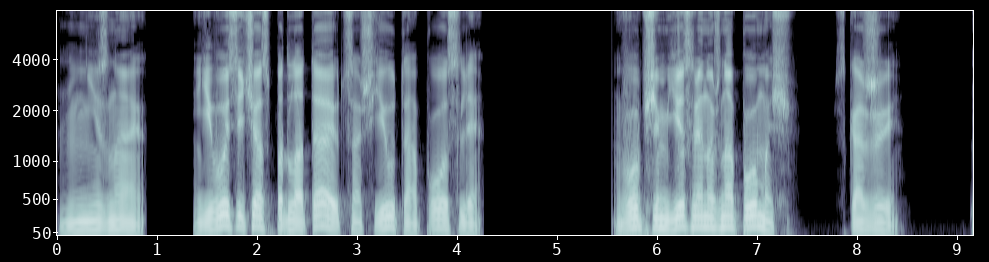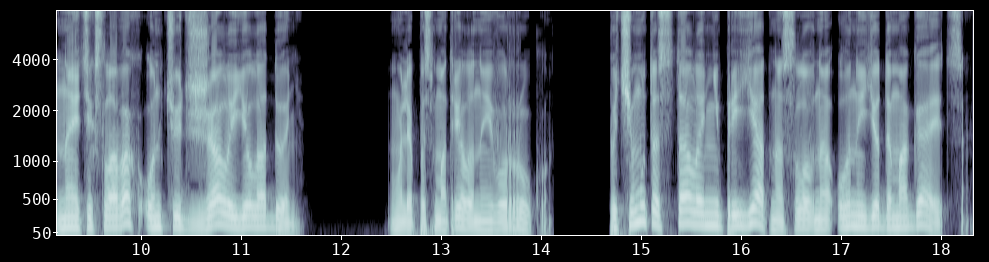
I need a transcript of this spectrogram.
Не знаю. Его сейчас подлатают, сошьют, а после... В общем, если нужна помощь, скажи. На этих словах он чуть сжал ее ладонь. Оля посмотрела на его руку. Почему-то стало неприятно, словно он ее домогается.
